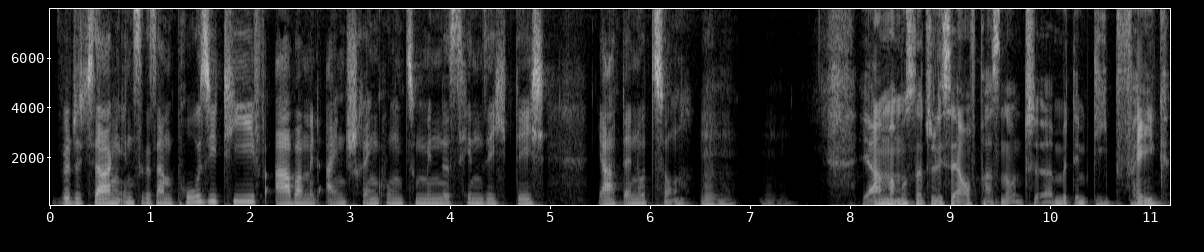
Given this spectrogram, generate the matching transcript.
würde ich sagen, insgesamt positiv, aber mit Einschränkungen zumindest hinsichtlich ja, der Nutzung. Mhm. Mhm. Ja, man muss natürlich sehr aufpassen und äh, mit dem Deepfake,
